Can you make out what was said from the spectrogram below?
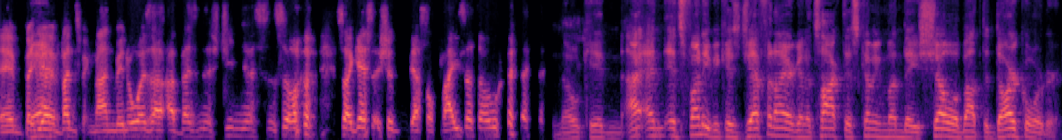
Uh, but yeah. Yeah. Vince McMahon we know is a, a business genius, so so I guess it shouldn't be a surprise at all. No kidding. I, and it's funny because Jeff and I are going to talk this coming Monday's show about the Dark Order.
